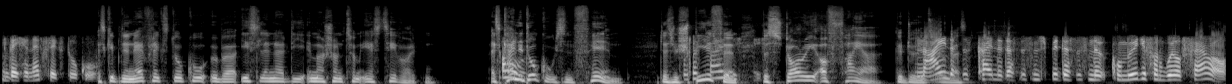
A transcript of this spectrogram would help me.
In welcher Netflix-Doku? Es gibt eine Netflix-Doku über Isländer, die immer schon zum ESC wollten. Es ist Oh. keine Doku, es ist ein Film. Das ist ein Oh, Spielfilm. The Story of Fire gedöns. Nein, das ist keine, das ist ein Spiel, das ist eine Komödie von Will Ferrell.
